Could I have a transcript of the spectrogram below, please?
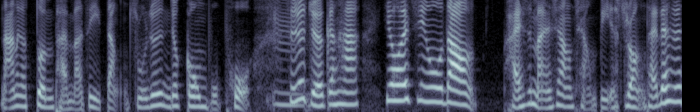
拿那个盾牌把自己挡住，就是你就攻不破，嗯、所以就觉得跟她又会进入到还是蛮像墙壁的状态，但是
